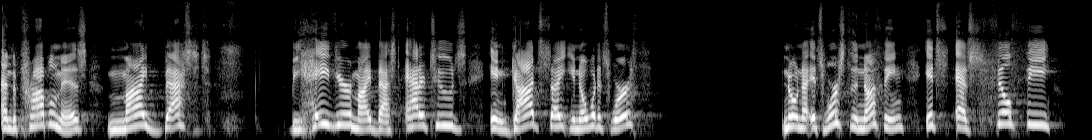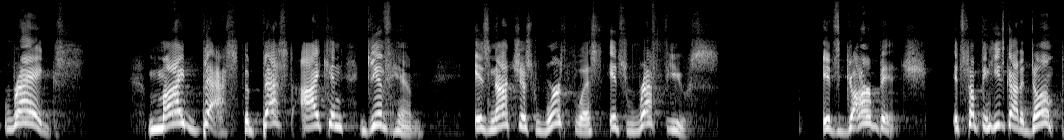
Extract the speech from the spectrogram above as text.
And the problem is, my best behavior, my best attitudes in God's sight, you know what it's worth? No, no, it's worse than nothing. It's as filthy rags. My best, the best I can give him, is not just worthless, it's refuse. It's garbage. It's something he's got to dump,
